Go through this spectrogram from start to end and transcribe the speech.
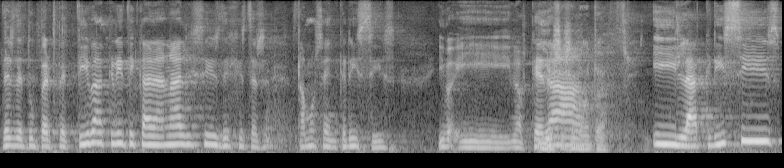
Desde tu perspectiva crítica de análisis dijiste, estamos en crisis y, nos queda... Y eso se nota. Y la crisis,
